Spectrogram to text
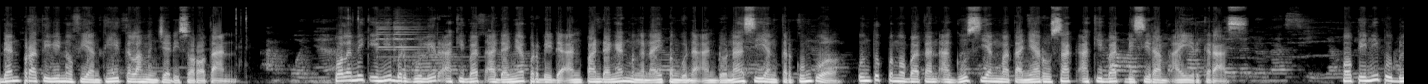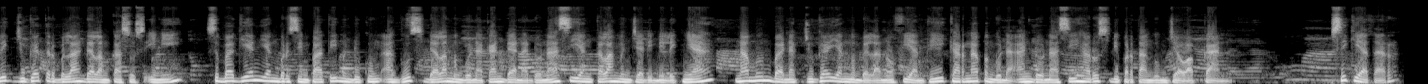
dan Pratiwi Novianti telah menjadi sorotan. Polemik ini bergulir akibat adanya perbedaan pandangan mengenai penggunaan donasi yang terkumpul untuk pengobatan Agus yang matanya rusak akibat disiram air keras. Opini publik juga terbelah dalam kasus ini, sebagian yang bersimpati mendukung Agus dalam menggunakan dana donasi yang telah menjadi miliknya, namun banyak juga yang membela Novianti karena penggunaan donasi harus dipertanggungjawabkan. Psikiater,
